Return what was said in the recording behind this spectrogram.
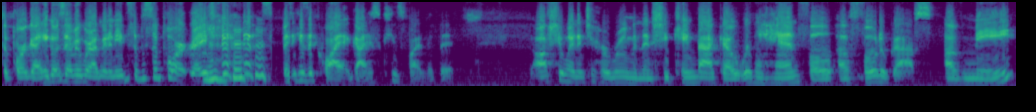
the poor guy, he goes everywhere. I'm going to need some support, right? but he's a quiet guy. He's- He's fine with it. Off she went into her room, and then she came back out with a handful of photographs of me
